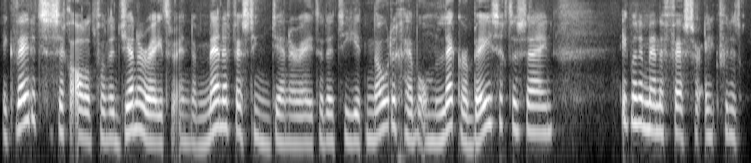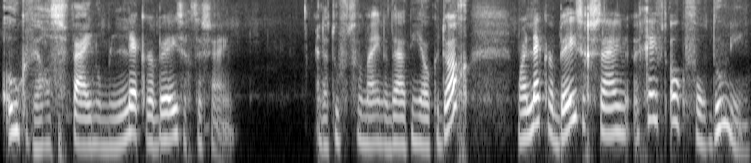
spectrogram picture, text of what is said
ik weet dat ze zeggen altijd van de generator en de manifesting generator dat die het nodig hebben om lekker bezig te zijn. Ik ben een manifester en ik vind het ook wel eens fijn om lekker bezig te zijn. En dat hoeft voor mij inderdaad niet elke dag, maar lekker bezig zijn geeft ook voldoening.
